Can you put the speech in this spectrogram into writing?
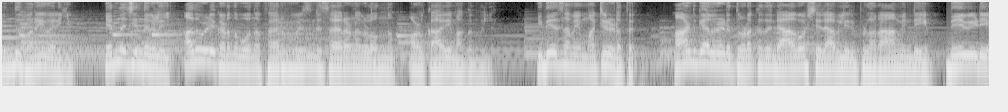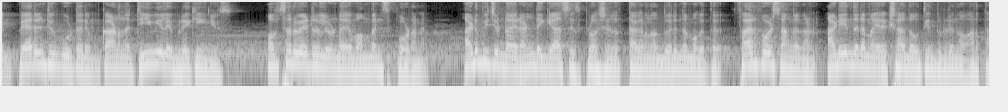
എന്തു പറയുമായിരിക്കും? എന്ന ചിന്തകളിൽ അതുവഴി കടന്നു പോകുന്ന ഫയർഫോഴ്സിന്റെ സൈറണുകളൊന്നും അവൾ കാര്യമാക്കുന്നില്ല. ഇതേ സമയം മറ്റൊരിടത്ത് ആർട്ട് ഗാലറിയുടെ തുടക്കത്തിന്റെ ആഘോഷ രാവിലെ ഇരിപ്പുള്ള ദേവിയുടെയും പേരന്റും കൂട്ടരും കാണുന്ന ടി വിയിലെ ബ്രേക്കിംഗ് ന്യൂസ്. ഒബ്സർവേറ്ററിലുണ്ടായ വമ്പൻ സ്ഫോടനം. അടുപ്പിച്ചുണ്ടായ രണ്ട് ഗ്യാസ് എക്സ്പ്ലോഷനിൽ തകർന്ന ദുരന്തമുഖത്ത് ഫയർഫോഴ്സ് അംഗങ്ങൾ അടിയന്തരമായി രക്ഷാദൗത്യം തുടരുന്ന വാർത്ത.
